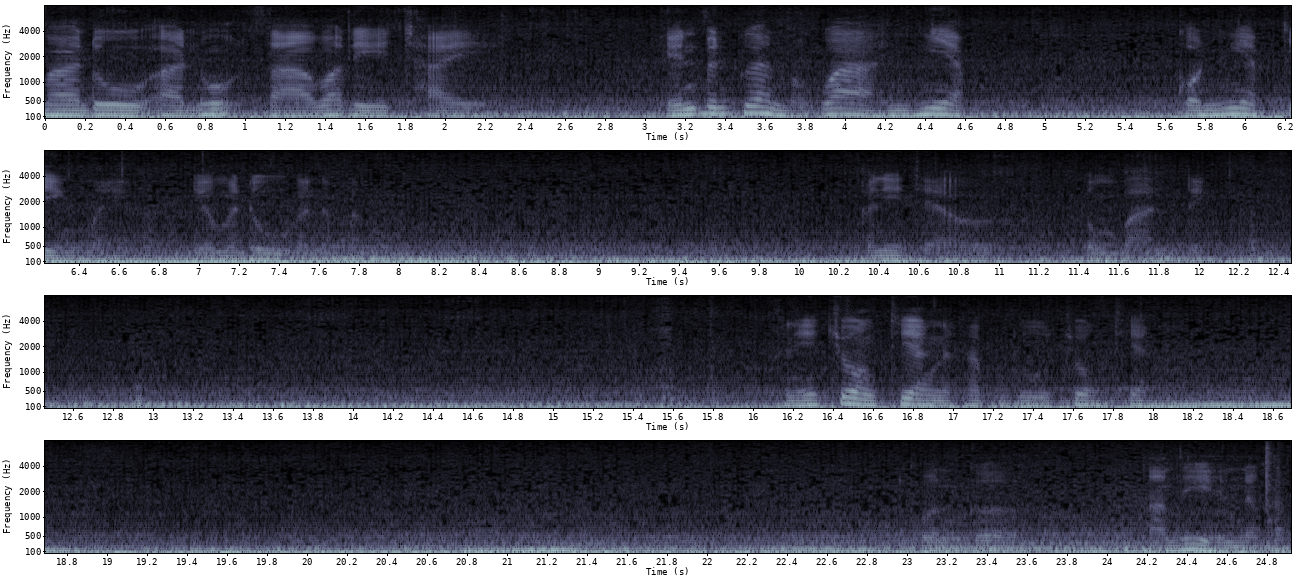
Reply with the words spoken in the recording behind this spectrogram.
มาดูอนุสาวรีย์ชัย เห็นเพื่อนๆบอกว่าเงียบคนเงียบจริงไหมครับ เดี๋ยวมาดูกันนะครับ อันนี้แถวโรงพยาบาลเด็ก อันนี้ช่วงเที่ยงนะครับ ดูช่วงเที่ยง คนก็ตามที่เห็นนะครับ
